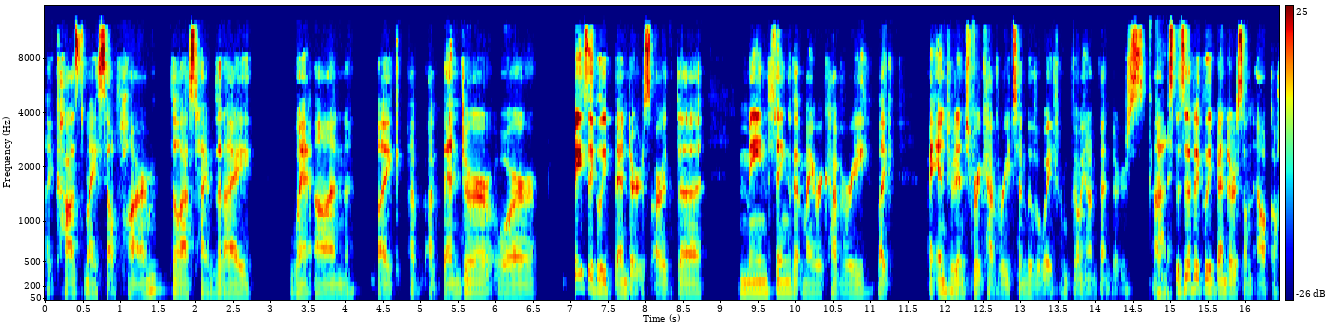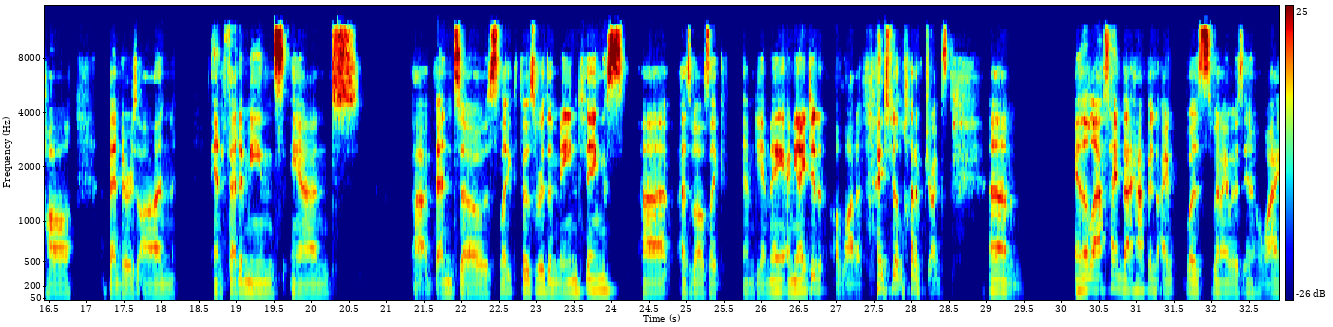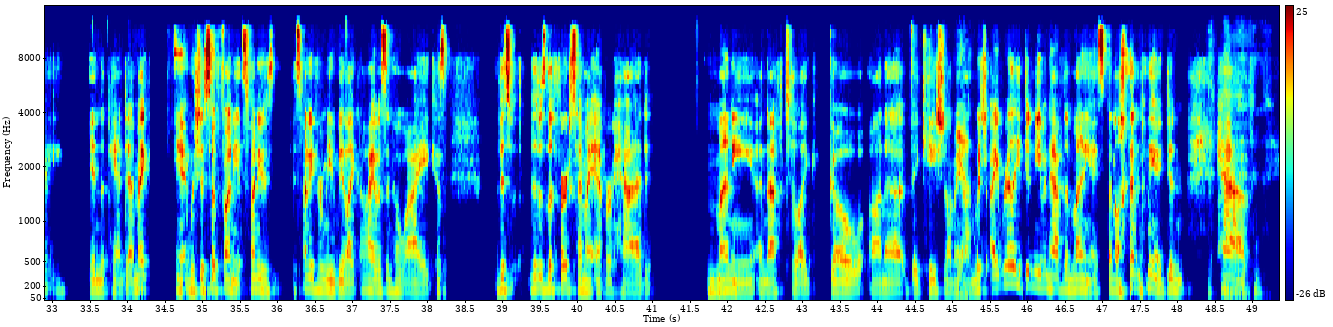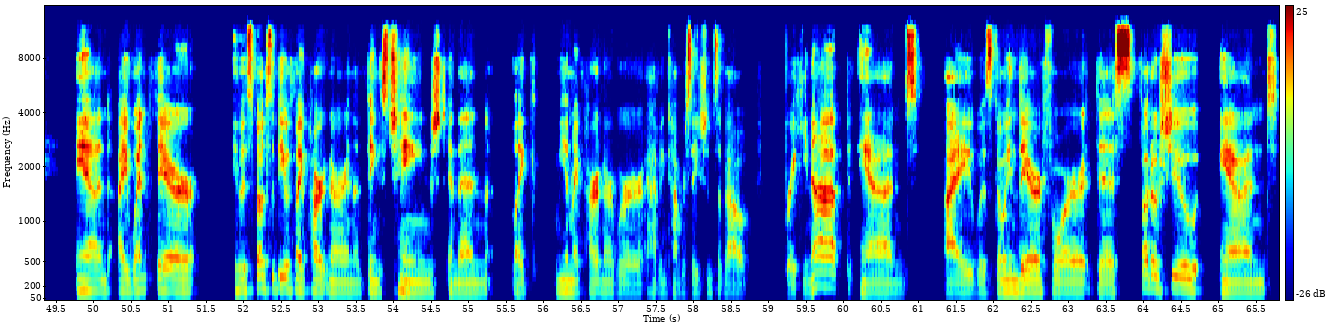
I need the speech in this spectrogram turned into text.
like caused myself harm, the last time that I went on like a, a bender or basically benders are the main thing that my recovery like I entered into recovery to move away from going on benders, um, specifically benders on alcohol, benders on amphetamines and uh, benzos. Like those were the main things, uh, as well as like MDMA. I mean, I did a lot of I did a lot of drugs. Um, and the last time that happened, I was when I was in Hawaii in the pandemic, and which is so funny. It's funny. To, it's funny for me to be like, oh, I was in Hawaii because this this was the first time I ever had money enough to like go on a vacation on my yeah. own, which I really didn't even have the money. I spent a lot of money I didn't have. and I went there. It was supposed to be with my partner, and then things changed. And then, like, me and my partner were having conversations about breaking up. And I was going there for this photo shoot. And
